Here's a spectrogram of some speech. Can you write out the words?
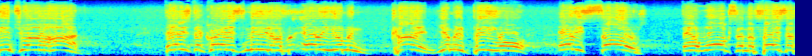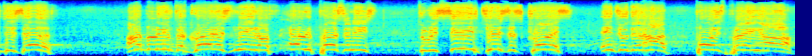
into our heart. That is the greatest need of every human kind, human being, or every soul that walks on the face of this earth. I believe the greatest need of every person is to receive Jesus Christ into their heart. Paul is playing uh,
